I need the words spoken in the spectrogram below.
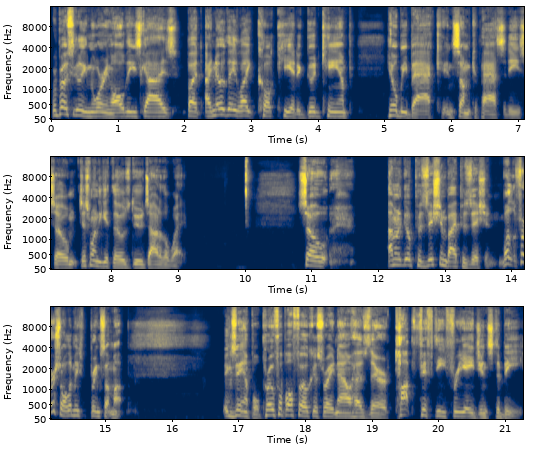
We're basically ignoring all these guys, but I know they like Cook. He had a good camp. He'll be back in some capacity. So just wanted to get those dudes out of the way. So I'm going to go position by position. Well, first of all, let me bring something up. Example Pro Football Focus right now has their top 50 free agents to be.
